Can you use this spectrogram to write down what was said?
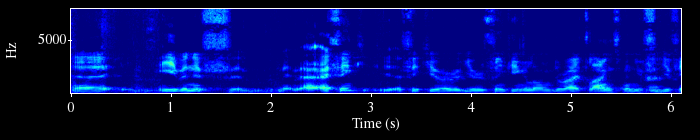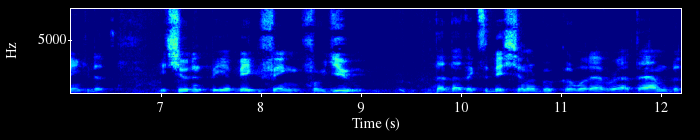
Uh, even if uh, I think I think you're you're thinking along the right lines when you you think that it shouldn't be a big thing for you that that exhibition or book or whatever at the end, but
